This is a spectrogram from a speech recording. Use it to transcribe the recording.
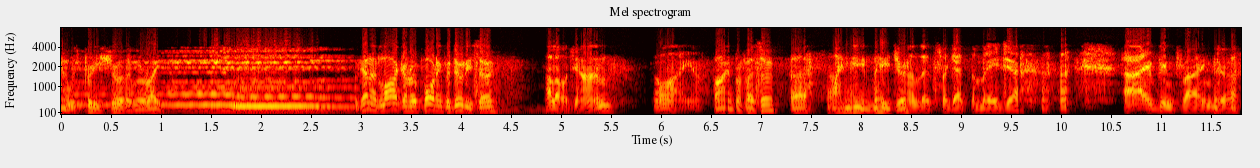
I was pretty sure they were right. Lieutenant Larkin reporting for duty, sir. Hello, John. How are you? Fine, Professor. Uh, I mean, Major. Well, let's forget the major. I've been trying to.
